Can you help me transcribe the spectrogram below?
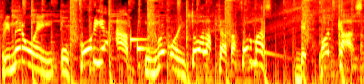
primero en Euforia App y luego en todas las plataformas de podcast.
